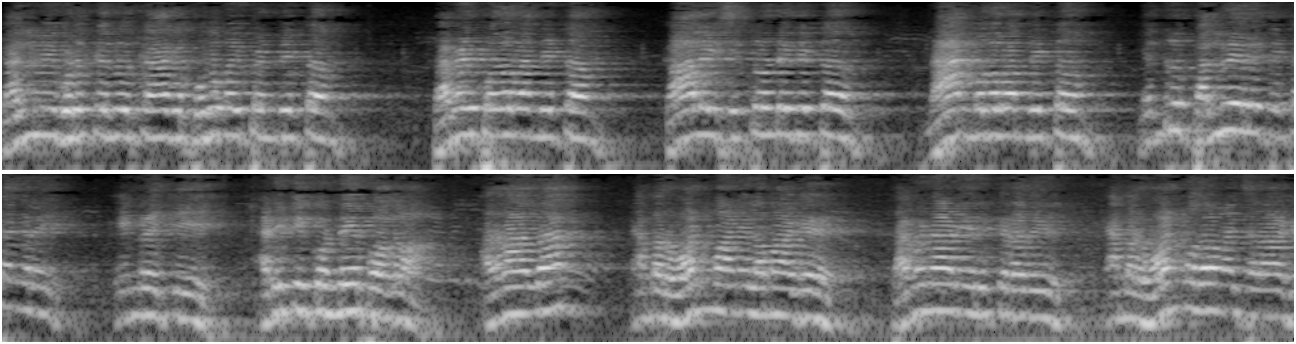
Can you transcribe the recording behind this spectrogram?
கல்வி கொடுக்கிறதற்காக புதுமை பெண் திட்டம் தமிழ் புதல்வன் திட்டம் காலை சிற்றுண்டி திட்டம் நான் முதல்வன் திட்டம் என்று பல்வேறு திட்டங்களை இன்றைக்கு அடுக்கிக் கொண்டே போகலாம். அதனால்தான் நம்பர் ஒன் மாநிலமாக தமிழ்நாடு இருக்கிறது. நம்பர் ஒன் முதலமைச்சராக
